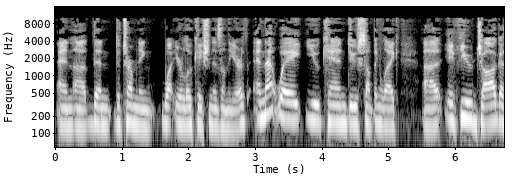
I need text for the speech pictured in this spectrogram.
and, uh, then determining what your location is on the earth. And that way you can do something like, uh, if you jog a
